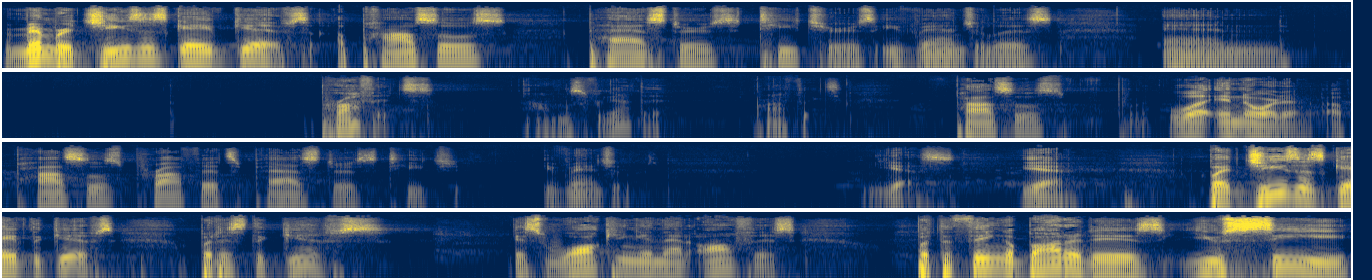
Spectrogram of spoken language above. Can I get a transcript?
Remember, Jesus gave gifts apostles, pastors, teachers, evangelists, and prophets I almost forgot that. Prophets, apostles, well, in order apostles, prophets, pastors, teachers, evangelists. Yes, yeah. But Jesus gave the gifts, but it's the gifts It's walking in that office. But the thing about it is, you see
